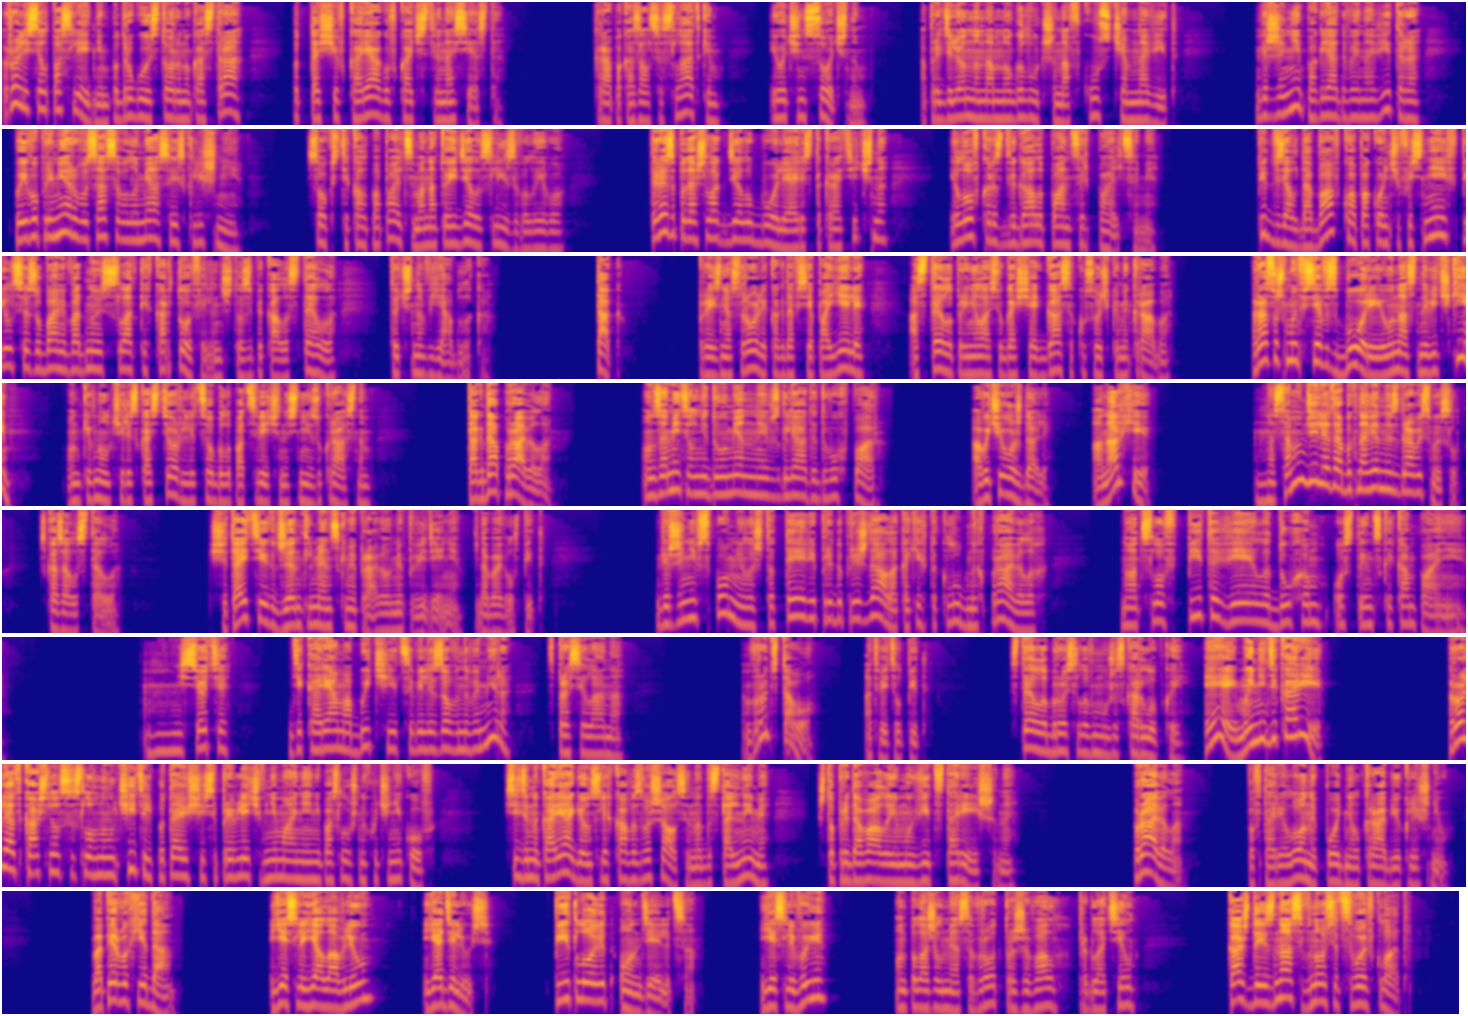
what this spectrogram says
Роли сел последним, по другую сторону костра, подтащив корягу в качестве насеста. Краб оказался сладким и очень сочным, определенно намного лучше на вкус, чем на вид — Вержини, поглядывая на Витера, по его примеру высасывала мясо из клешни. Сок стекал по пальцам, она то и дело слизывала его. Тереза подошла к делу более аристократично и ловко раздвигала панцирь пальцами. Пит взял добавку, а, покончив и с ней, впился зубами в одну из сладких картофелин, что запекала Стелла, точно в яблоко. «Так», — произнес Роли, когда все поели, а Стелла принялась угощать Гаса кусочками краба. «Раз уж мы все в сборе и у нас новички...» Он кивнул через костер, лицо было подсвечено снизу красным. «Тогда правило». Он заметил недоуменные взгляды двух пар. «А вы чего ждали? Анархии?» «На самом деле это обыкновенный здравый смысл», — сказала Стелла. «Считайте их джентльменскими правилами поведения», — добавил Пит. Вержини вспомнила, что Терри предупреждал о каких-то клубных правилах, но от слов Пита веяло духом Остинской компании. «Несете дикарям обычаи цивилизованного мира?» — спросила она. «Вроде того», — ответил Пит. Стелла бросила в мужа скорлупкой. «Эй, мы не дикари!» Роли откашлялся, словно учитель, пытающийся привлечь внимание непослушных учеников. Сидя на коряге, он слегка возвышался над остальными, что придавало ему вид старейшины. «Правило», — повторил он и поднял крабью клешню. «Во-первых, еда. Если я ловлю, я делюсь. Пит ловит, он делится. Если вы...» Он положил мясо в рот, прожевал, проглотил. «Каждый из нас вносит свой вклад.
